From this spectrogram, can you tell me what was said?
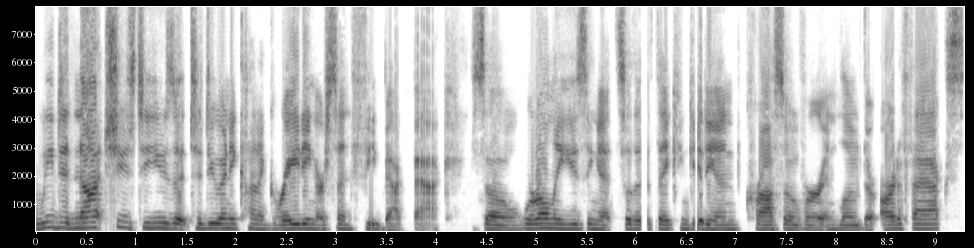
we did not choose to use it to do any kind of grading or send feedback back. So we're only using it so that they can get in, crossover, and load their artifacts.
